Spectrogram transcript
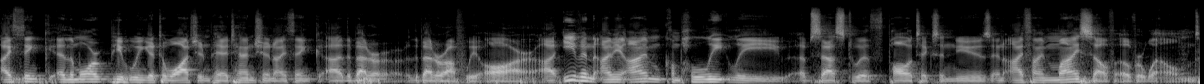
I think, and the more people we get to watch and pay attention, I think uh, the better the better off we are. Uh, even, I mean, I'm completely obsessed with politics and news, and I find myself overwhelmed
